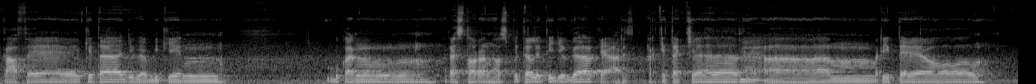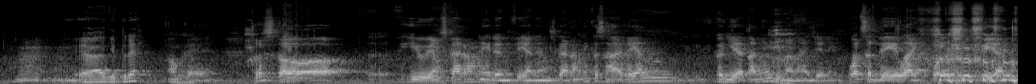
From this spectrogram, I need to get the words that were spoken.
Cafe kita juga bikin bukan restoran hospitality juga kayak ar- architecture, um, retail, ya gitu deh. oke. Terus kalau uh, Hugh yang sekarang nih dan Vian yang sekarang nih keseharian kegiatannya gimana aja nih? What's a day like for Vian?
